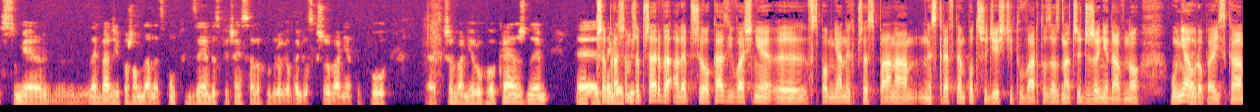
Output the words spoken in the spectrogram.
w sumie najbardziej pożądane z punktu widzenia bezpieczeństwa ruchu drogowego skrzyżowania typu skrzyżowanie ruchu okrężnym, E, Przepraszam, tego... że przerwę, ale przy okazji właśnie y, wspomnianych przez Pana stref Tempo 30, tu warto zaznaczyć, że niedawno Unia tak. Europejska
